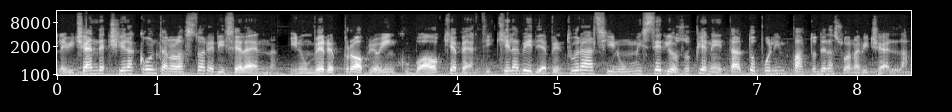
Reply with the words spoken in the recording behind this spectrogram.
Le vicende ci raccontano la storia di Selene, in un vero e proprio incubo a occhi aperti che la vede avventurarsi in un misterioso pianeta dopo l'impatto della sua navicella.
